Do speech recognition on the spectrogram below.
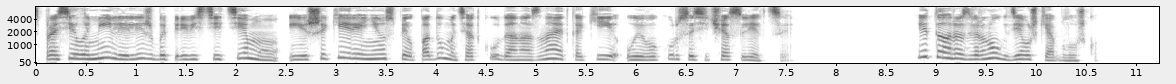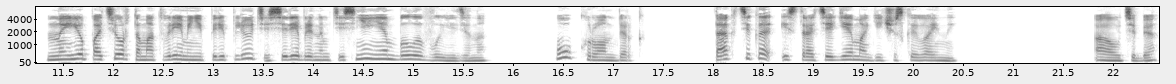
Спросила Милли, лишь бы перевести тему, и Шикерия не успел подумать, откуда она знает, какие у его курса сейчас лекции. Итан развернул к девушке обложку. На ее потертом от времени переплете серебряным тиснением было выведено «У. Кронберг. Тактика и стратегия магической войны». «А у тебя?»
